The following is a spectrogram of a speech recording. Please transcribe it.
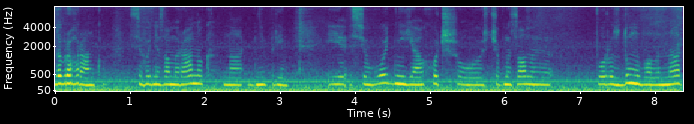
Доброго ранку. Сьогодні з вами ранок на Дніпрі. І сьогодні я хочу, щоб ми з вами пороздумували над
